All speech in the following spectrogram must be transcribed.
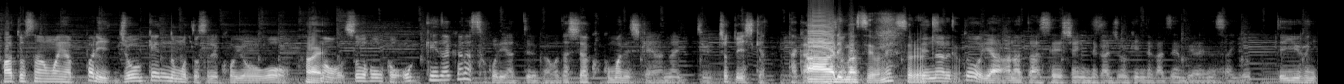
パートさんはやっぱり条件のもとそれ雇用を、はい、まあ、双方向 OK だからそこでやってるから、私はここまでしかやらないっていう、ちょっと意識が高い、ああ、りますよね。それ。ってなると、いや、あなたは正社員だから条件だから全部やりなさいよっていうふうに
